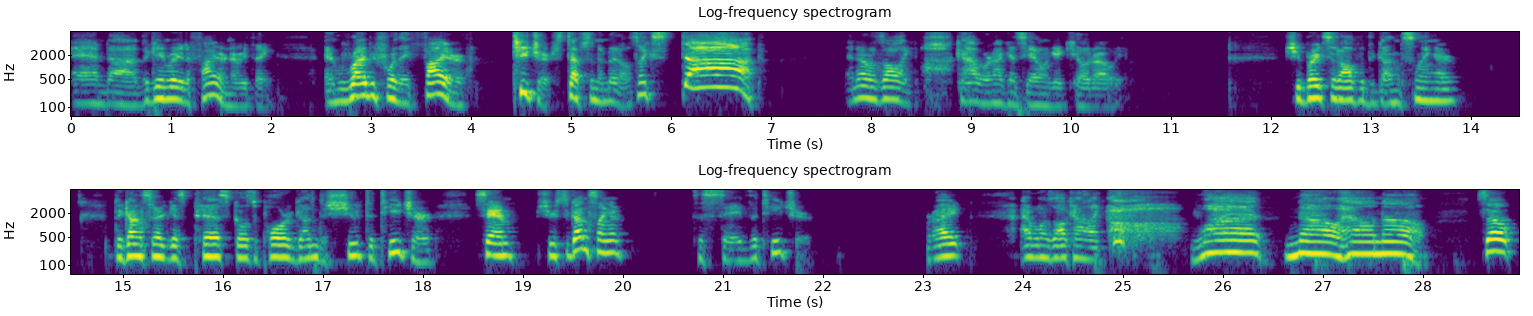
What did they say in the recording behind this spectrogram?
and uh they're getting ready to fire and everything. And right before they fire, teacher steps in the middle. It's like, stop! And everyone's all like, oh god, we're not gonna see anyone get killed, are we? She breaks it off with the gunslinger. The gunslinger gets pissed, goes to pull her gun to shoot the teacher. Sam shoots the gunslinger to save the teacher. Right? Everyone's all kind of like, what? No, hell no. So,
